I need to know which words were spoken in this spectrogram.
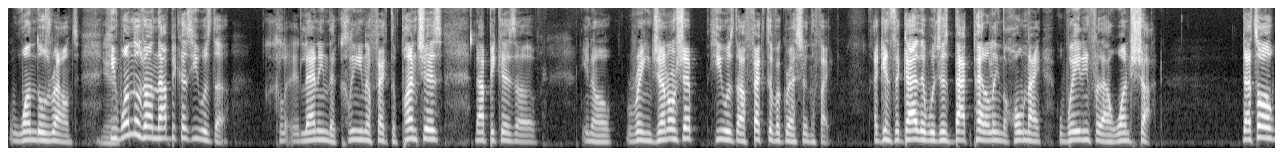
won those rounds. He won those rounds not because he was the cl- landing the clean, effective punches, not because of you know ring generalship. He was the effective aggressor in the fight against a guy that was just backpedaling the whole night, waiting for that one shot. That's all.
